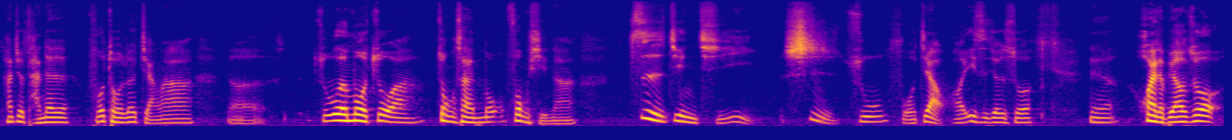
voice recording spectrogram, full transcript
他就谈的佛陀的讲啦，呃，诸恶莫作啊，众善莫奉行啊，自尽其意，是诸佛教啊。意思就是说，呃，坏的不要做，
